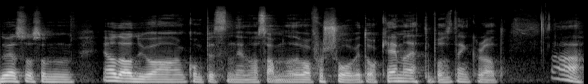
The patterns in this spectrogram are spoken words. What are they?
Du er sånn som Ja, da du og kompisen din var sammen, og det var for så vidt ok, men etterpå så tenker du at ah,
